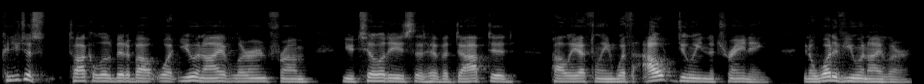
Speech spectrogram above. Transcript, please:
can you just talk a little bit about what you and I have learned from utilities that have adopted polyethylene without doing the training? You know, what have you and I learned?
